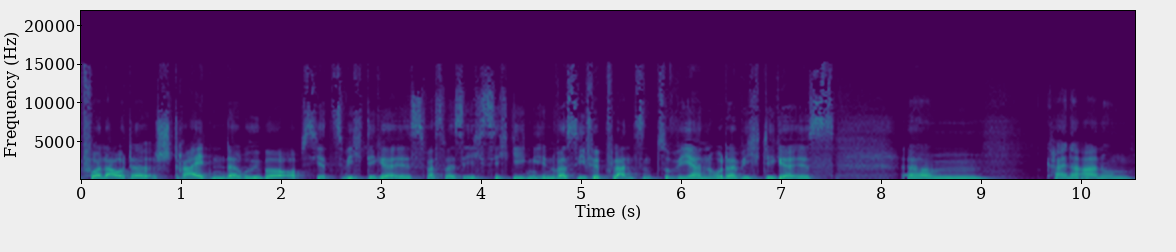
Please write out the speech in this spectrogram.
vor lauter Streiten darüber, ob es jetzt wichtiger ist, was weiß ich, sich gegen invasive Pflanzen zu wehren oder wichtiger ist, ähm, keine Ahnung,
